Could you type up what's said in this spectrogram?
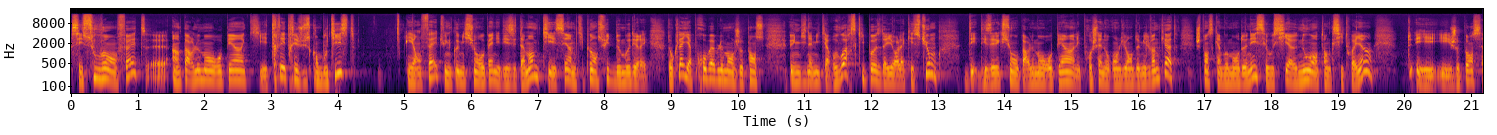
c'est souvent en fait euh, un Parlement européen qui est très très jusqu'en boutiste et en fait une Commission européenne et des États membres qui essaient un petit peu ensuite de modérer. Donc là, il y a probablement, je pense, une dynamique à revoir, ce qui pose d'ailleurs la question des, des, élections au Parlement européen. Les prochaines auront lieu en 2024. Je pense qu'à un moment donné, c'est aussi à nous, en tant que citoyens, et, je pense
